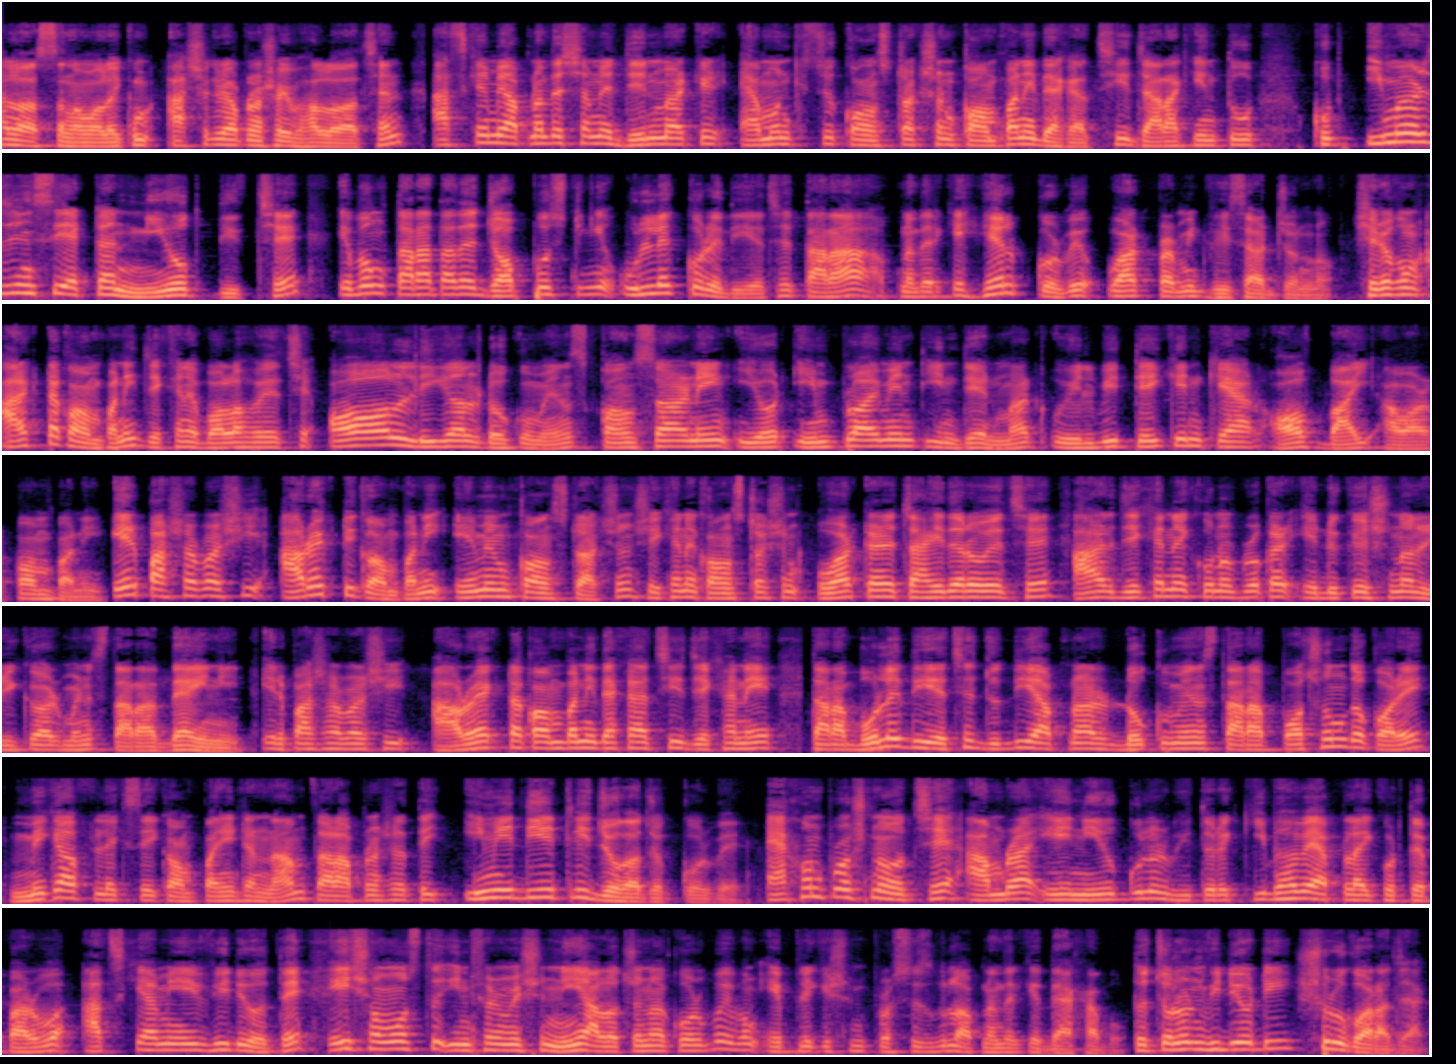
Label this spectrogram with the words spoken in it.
Hello, আসসালামু আলাইকুম। আশা করি আপনারা সবাই ভালো আছেন। আজকে আমি আপনাদের সামনে ডেনমার্কের এমন কিছু কনস্ট্রাকশন কোম্পানি দেখাচ্ছি, যারা কিন্তু খুব ইমার্জেন্সি একটা নিয়োগ দিচ্ছে এবং তারা তাদের জব পোস্টিং এ উল্লেখ করে দিয়েছে, তারা আপনাদেরকে হেল্প করবে ওয়ার্ক পারমিট ভিসার জন্য। সেরকম আরেকটা কোম্পানি যেখানে বলা হয়েছে all legal documents concerning your employment in Denmark will be taken care of by our company এর পাশাপাশি আরও একটি কোম্পানি এম এম কনস্ট্রাকশন সেখানে কনস্ট্রাকশন ওয়ার্কারের চাহিদা রয়েছে, আর যেখানে কোনো প্রকার এডুকেশনাল রিকোয়ারমেন্টস তারা দেয়নি। এর পাশাপাশি আরও একটা কোম্পানি দেখাচ্ছি যেখানে তারা বলে দিয়েছে যদি আপনার ডকুমেন্টস তারা পছন্দ করে মেগাফ্লেক্স এই কোম্পানিটার নাম, তারা আপনার সাথে ইমিডিয়েটলি যোগাযোগ করবে। এখন প্রশ্ন হচ্ছে, আমরা এই নিয়োগগুলোর ভিতরে কীভাবে অ্যাপ্লাই করতে পারব? আজকে আমি এই ভিডিওতে এই সমস্ত ইনফরমেশন নিয়ে আলোচনা করব এবং অ্যাপ্লিকেশন প্রসেসগুলো আপনাদেরকে দেখাবো। তো চলুন ভিডিওটি শুরু করা যাক।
